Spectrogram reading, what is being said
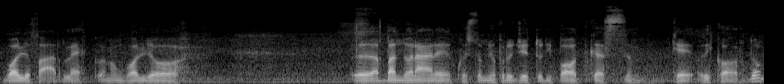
voglio farle, ecco, non voglio eh, abbandonare questo mio progetto di podcast che ricordo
